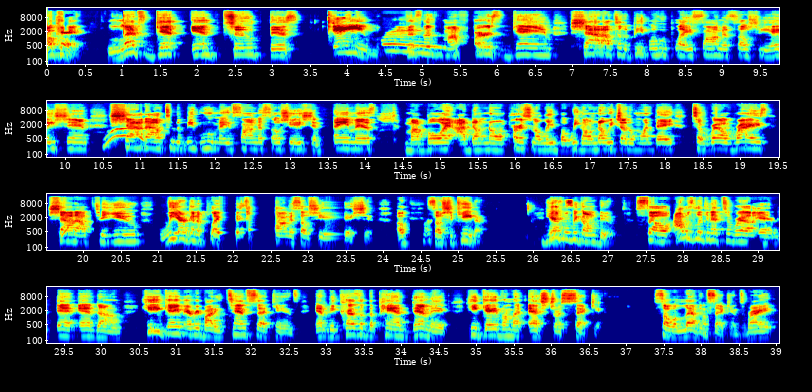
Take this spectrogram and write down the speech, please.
Okay, let's get into this game. This is my first game. Shout out to the people who play Song Association. Woo! Shout out to the people who made Song Association famous. My boy, I don't know him personally, but we gonna know each other one day. Terrell Rice, shout out to you. We are gonna play Song Association. Okay, so Shakita, here's yes. what we're gonna do. So I was looking at Terrell and and and um, he gave everybody 10 seconds, and because of the pandemic, he gave them an extra second. So 11 okay. seconds, right?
